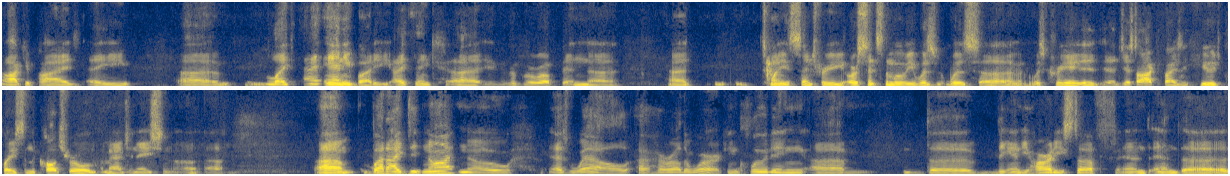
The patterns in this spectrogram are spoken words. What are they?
occupied a uh, like anybody I think uh, who grew up in 20th uh, century or since the movie was was uh, was created, it just occupies a huge place in the cultural imagination. Um, but I did not know as well her other work, including um, the the Andy Hardy stuff and and uh,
